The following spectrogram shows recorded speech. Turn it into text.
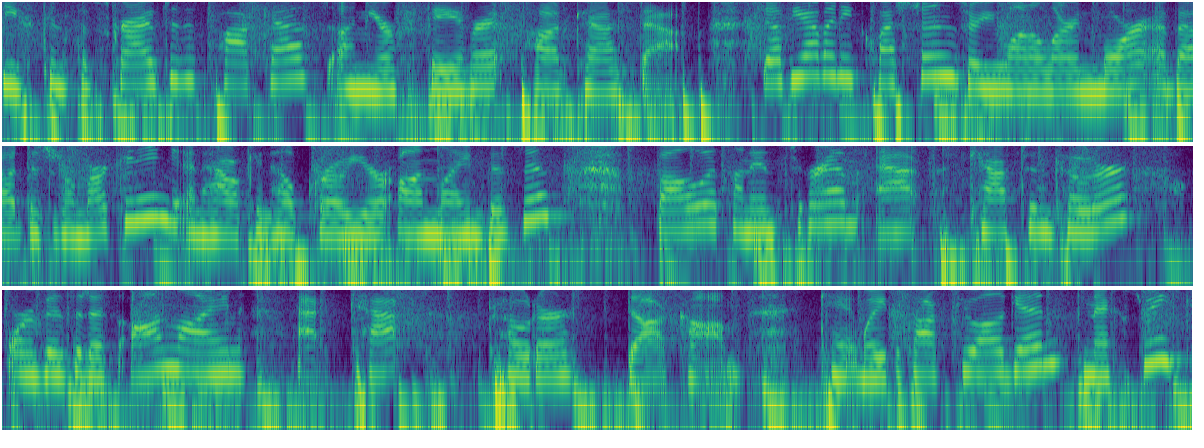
you can subscribe to this podcast on your favorite podcast app. Now, if you have any questions or you want to learn more about digital marketing and how it can help grow your online business, follow us on Instagram at Captain Coder or visit us online at captcoder.com. Can't wait to talk to you all again next week.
